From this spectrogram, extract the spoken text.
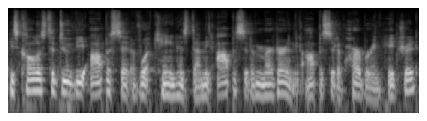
he's called us to do the opposite of what Cain has done, the opposite of murder and the opposite of harboring hatred.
